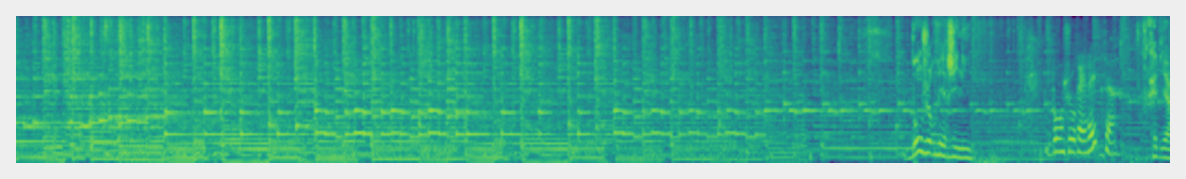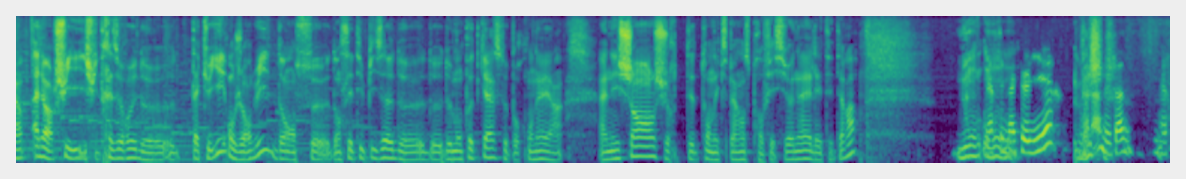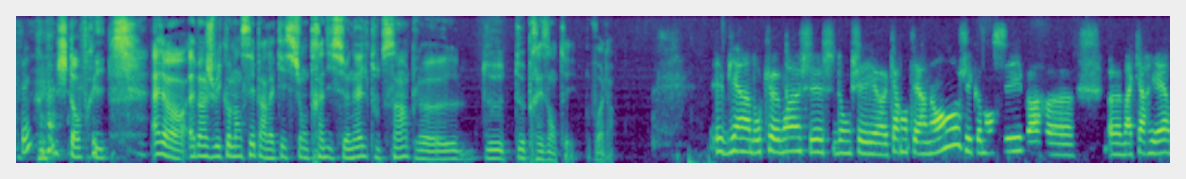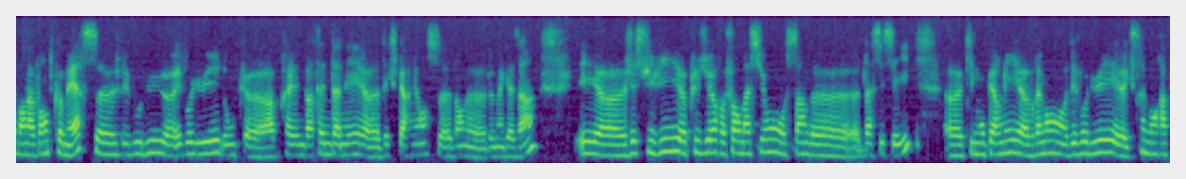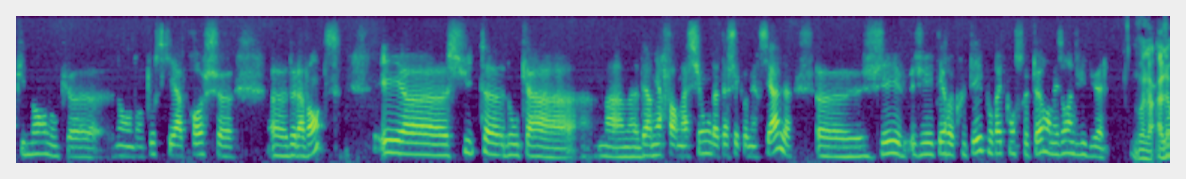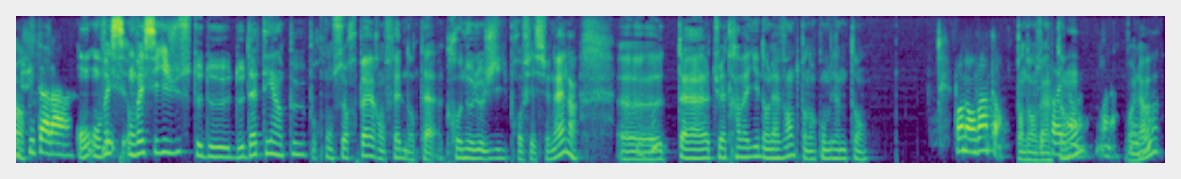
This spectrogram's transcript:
Bonjour Virginie. Bonjour Eric. Très bien. Alors, je suis, je suis très heureux de t'accueillir aujourd'hui dans, ce, dans cet épisode de, de mon podcast pour qu'on ait un, un, échange sur ton expérience professionnelle, etc. merci de m'accueillir. Voilà, déjà, merci. je t'en prie. Alors, eh ben, je vais commencer par la question traditionnelle, toute simple, euh, de te présenter. Voilà. Eh bien, donc euh, moi, je, donc j'ai 41 euh, ans. J'ai commencé par ma carrière dans la vente commerce. j'ai voulu évoluer donc après une vingtaine d'années d'expérience dans le, le, magasin. Et euh, j'ai suivi euh, plusieurs formations au sein de, de la CCI euh, qui m'ont permis euh, vraiment d'évoluer extrêmement rapidement donc dans, tout ce qui approche de la vente. Et suite donc à ma, ma dernière formation d'attaché commercial, j'ai été recrutée pour être constructeur en maison individuelle. Voilà, alors on, va on va essayer juste de, dater un peu pour qu'on se repère en fait dans ta chronologie professionnelle. Euh, mhm. tu as travaillé dans la vente pendant combien de temps? Pendant 20 ans. Pendant 20 ans, voilà. voilà. Mhm.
